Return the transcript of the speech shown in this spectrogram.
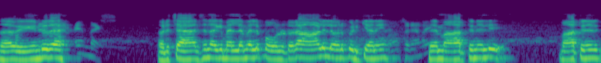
വീണ്ടും ഒരു ചാൻസ് ഉണ്ടാക്കി മെല്ലെ മെല്ലെ പോകുന്നുണ്ട് ഒരാളില്ല അവന് പിടിക്കാന്? Martinelli Martinelli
